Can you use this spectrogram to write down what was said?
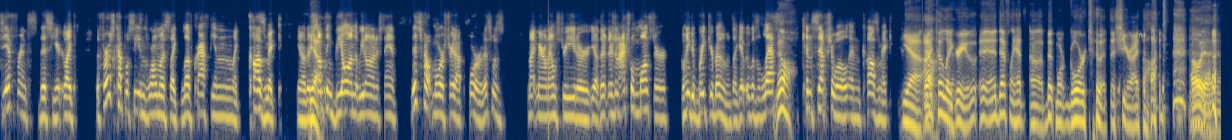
difference this year. Like the first couple seasons were almost like Lovecraftian, like cosmic. You know, there's yeah. something beyond that we don't understand. This felt more straight up horror. This was Nightmare on Elm Street, or you know, there, there's an actual monster going to break your bones. Like it, it was less oh. conceptual and cosmic. Yeah, yeah. I totally yeah. agree. It, it, definitely had a bit more gore to it this year. I thought. oh yeah. yeah.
